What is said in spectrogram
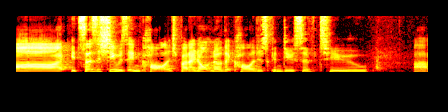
Uh, it says that she was in college, but I don't know that college is conducive to uh,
